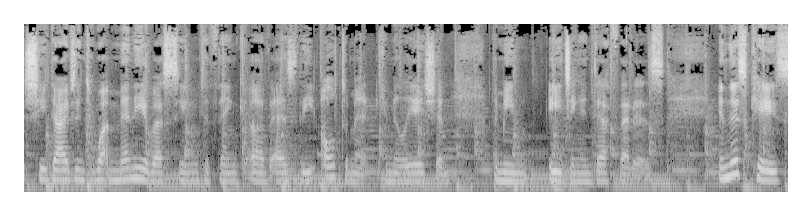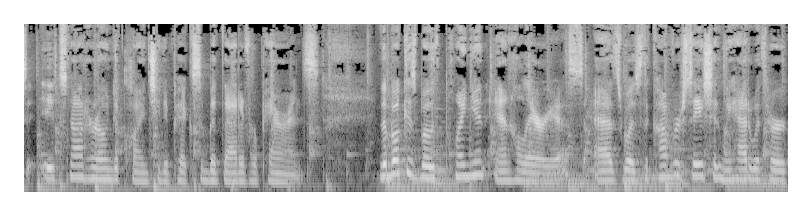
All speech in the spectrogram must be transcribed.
she dives into what many of us seem to think of as the ultimate humiliation. I mean, aging and death, that is. In this case, it's not her own decline she depicts, but that of her parents. The book is both poignant and hilarious, as was the conversation we had with her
